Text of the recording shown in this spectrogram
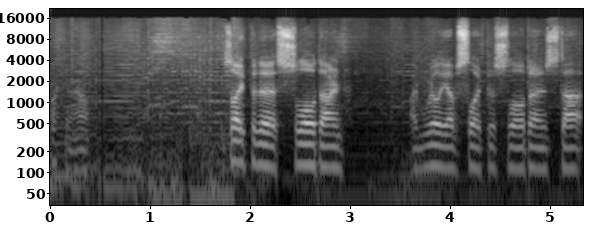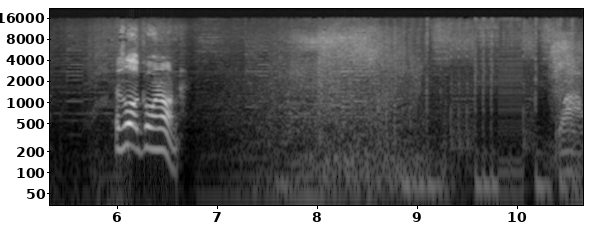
Fucking hell. Sorry for the slowdown. I really am sorry for the slowdown start. There's a lot going on. Wow.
